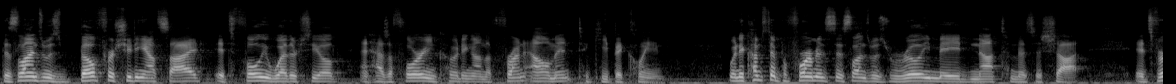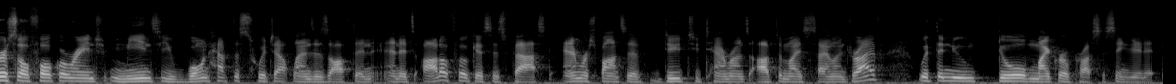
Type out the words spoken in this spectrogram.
This lens was built for shooting outside, it's fully weather sealed, and has a fluorine coating on the front element to keep it clean. When it comes to performance, this lens was really made not to miss a shot. Its versatile focal range means you won't have to switch out lenses often, and its autofocus is fast and responsive due to Tamron's optimized silent drive with the new dual microprocessing unit.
